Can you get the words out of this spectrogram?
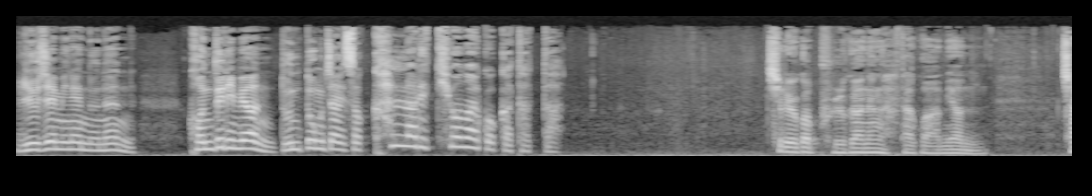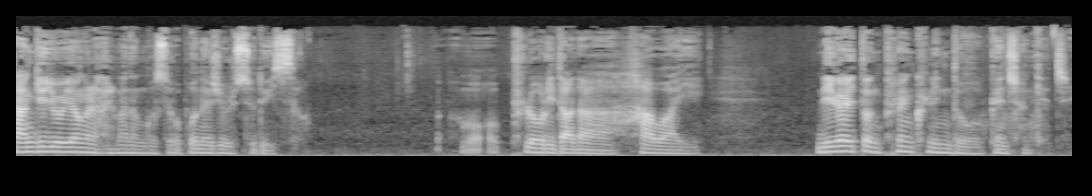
류재민의 눈은 건드리면 눈동자에서 칼날이 튀어나올 것 같았다. 치료가 불가능하다고 하면 장기 요양을 할 만한 곳으로 보내줄 수도 있어. 뭐 플로리다나 하와이, 네가 있던 프랭클린도 괜찮겠지.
